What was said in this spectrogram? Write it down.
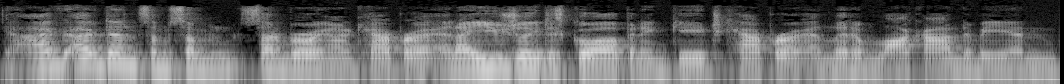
Yeah, I've, I've done some, some sunburrowing on Capra, and I usually just go up and engage Capra and let him lock onto me and,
